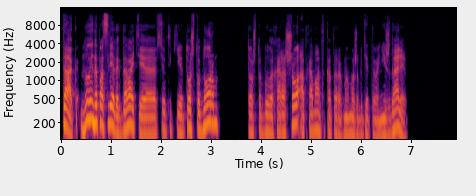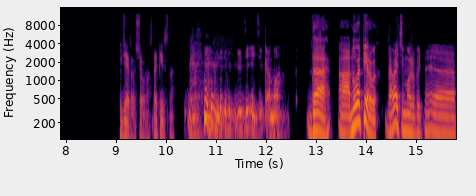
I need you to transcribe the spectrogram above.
Так, ну и напоследок, давайте э, все-таки то, что норм, то, что было хорошо от команд, от которых мы, может быть, этого не ждали. Где это все у нас написано? Где эти команды? Да. А, ну, во-первых, давайте, может быть, э,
